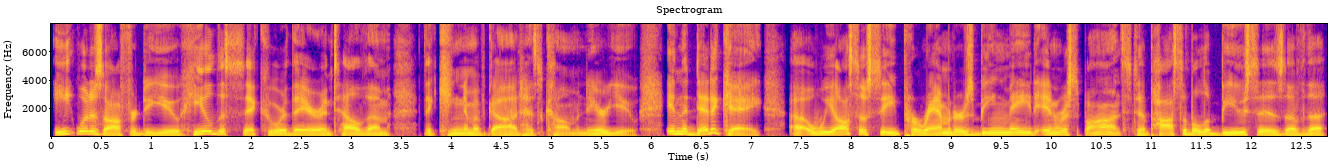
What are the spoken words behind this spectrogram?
eat what is offered to you, heal the sick who are there, and tell them the kingdom of God has come near you. In the Didache, uh, we also see parameters being made in response to possible abuses of the,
